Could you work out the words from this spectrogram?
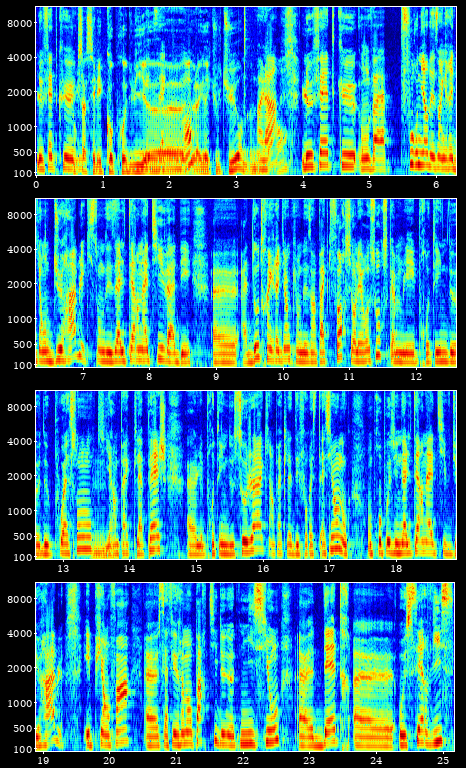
le fait que... Donc ça, c'est les coproduits de l'agriculture, notamment. Voilà. Le fait qu'on va fournir des ingrédients durables et qui sont des alternatives à, des, à d'autres ingrédients qui ont des impacts forts sur les ressources, comme les protéines de, poisson mmh. qui impactent la pêche, les protéines de soja qui impactent la déforestation. Donc, on propose une alternative durable. Et puis enfin, euh, ça fait vraiment partie de notre mission euh, d'être euh, au service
